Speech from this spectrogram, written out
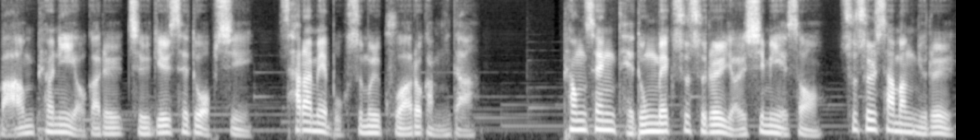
마음 편히 여가를 즐길 새도 없이 사람의 목숨을 구하러 갑니다. 평생 대동맥 수술을 열심히 해서 수술 사망률을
